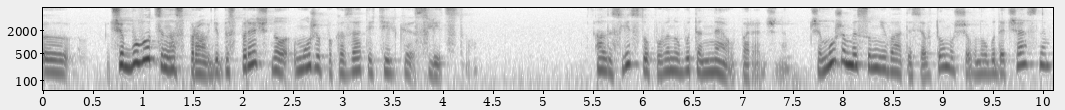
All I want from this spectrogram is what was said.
Е, Чи було це насправді, безперечно, може показати тільки слідство. Але слідство повинно бути неупередженим. Чи можемо ми сумніватися в тому, що воно буде чесним,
